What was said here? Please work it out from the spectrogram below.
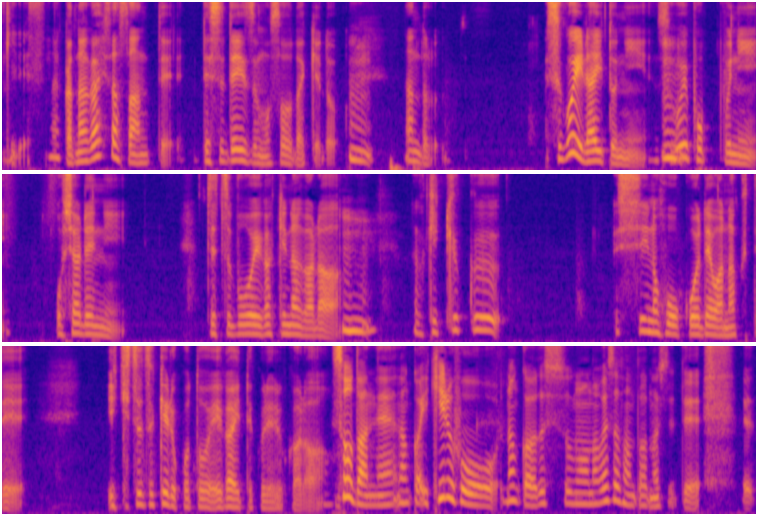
きです。なんか長久さんって、デスデイズもそうだけど、うん。なんだろう、すごいライトに、すごいポップに、おしゃれに、絶望を描きながら、うん。なんか結局、死の方向ではなくて、生き続けることを描いてくれるから。そうだね。なんか生きる方、なんか私、その、長久さんと話してて、え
